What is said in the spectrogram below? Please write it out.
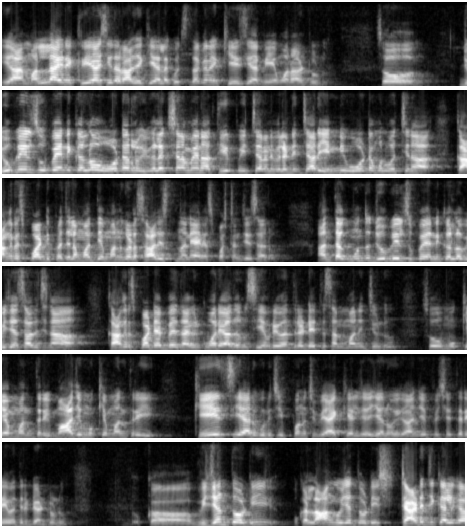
ఇక మళ్ళీ ఆయన క్రియాశీల రాజకీయాలకు వచ్చేదాకా నేను కేసీఆర్ నియమన అంటుండు. సో జూబ్లీహిల్స్ ఉప ఎన్నికల్లో ఓటర్లు విలక్షణమైన తీర్పు ఇచ్చారని వెల్లడించారు. ఎన్ని ఓటములు వచ్చినా కాంగ్రెస్ పార్టీ ప్రజల మధ్య మనుగడ సాధిస్తుందని ఆయన స్పష్టం చేశారు. అంతకుముందు జూబ్లీహిల్స్ ఉప ఎన్నికల్లో విజయం సాధించిన కాంగ్రెస్ పార్టీ అభ్యర్థి నవీన్ కుమార్ యాదవ్ను సీఎం రేవంత్ రెడ్డి అయితే సన్మానించిండు. సో ముఖ్యమంత్రి మాజీ ముఖ్యమంత్రి కేసీఆర్ గురించి ఇప్పటి నుంచి వ్యాఖ్యలు చేయను ఇక అని చెప్పేసి అయితే రేవంత్ రెడ్డి అంటుండు. ఒక విజన్ తోటి ఒక లాంగ్ విజన్ తోటి స్ట్రాటజికల్గా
